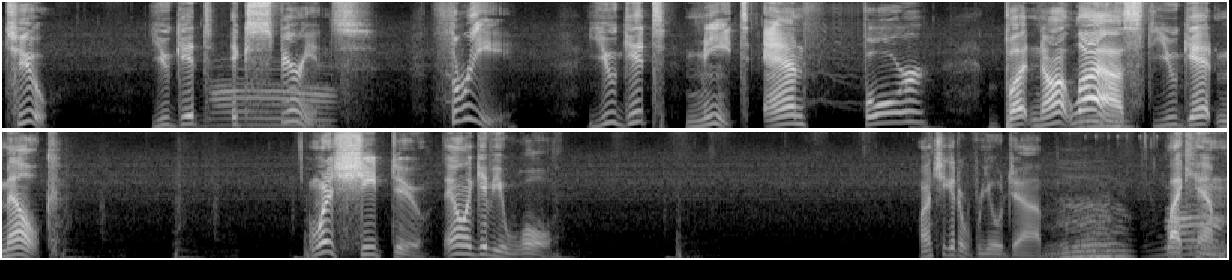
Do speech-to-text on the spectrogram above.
Two, you get experience. Three, you get meat. And four, but not mm. last, you get milk. And what does sheep do? They only give you wool. Why don't you get a real job? Like him.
